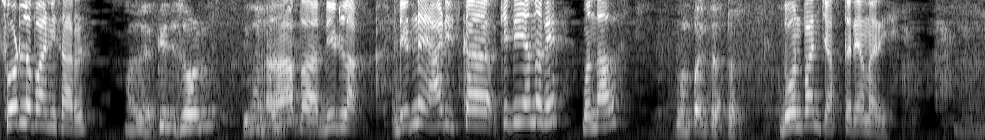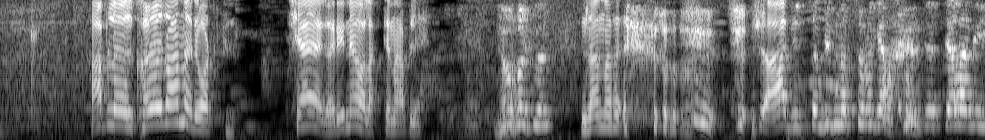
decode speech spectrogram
सोडलं पाणी सारं. किती आता दीड लाख. दीड नाही अडीच का किती येणार आहे? म्हणता दोन पंच्याहत्तर. दोन पंच्याहत्तर येणार आहे. आपलं खळं जाणार आहे वाटतं. शाळा घरी न्यावं लागते ना आपल्या. जाणार. आधीच तर बिझनेस सुरू केला. ते- त्याला बी.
